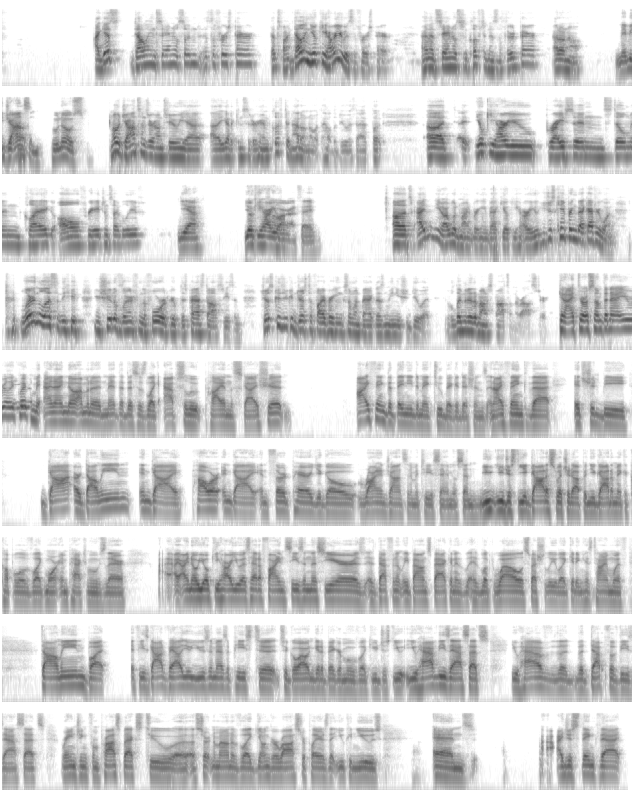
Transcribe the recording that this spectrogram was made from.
I guess, Dahlin Samuelsson is the first pair. That's fine. Dahlin Haru is the first pair. And then Samuelsson Clifton is the third pair. I don't know. Maybe Johnson. Who knows? Oh, Johnson's around too. Yeah, uh, you got to consider him. Clifton, I don't know what the hell to do with that. But uh, Jokiharju, Bryson, Stillman, Clague, all free agents, I believe. Yeah, Jokiharju so, RFA. Oh, that's I. You know, I wouldn't mind bringing back Jokiharju. You just can't bring back everyone. Learn the lesson that you, you should have learned from the forward group this past off season. Just because you can justify bringing someone back doesn't mean you should do it. limited amount of spots on the roster. Can I throw something at you really quick? And I know I'm going to admit that this is like absolute pie in the sky shit. I think that they need to make two big additions, and I think that it should be Guy or Dahlin and Guy, Power and Guy, and third pair you go Ryan Johnson and Mattias Samuelsson. You you just you got to switch it up and you got to make a couple of like more impact moves there. I, I know Haru has had a fine season this year, has, has definitely bounced back and has, has looked well, especially like getting his time with Dahlin. But if he's got value, use him as a piece to to go out and get a bigger move. Like you just you you have these assets, you have the the depth of these assets, ranging from prospects to a, a certain amount of like younger roster players that you can use, and I just think that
